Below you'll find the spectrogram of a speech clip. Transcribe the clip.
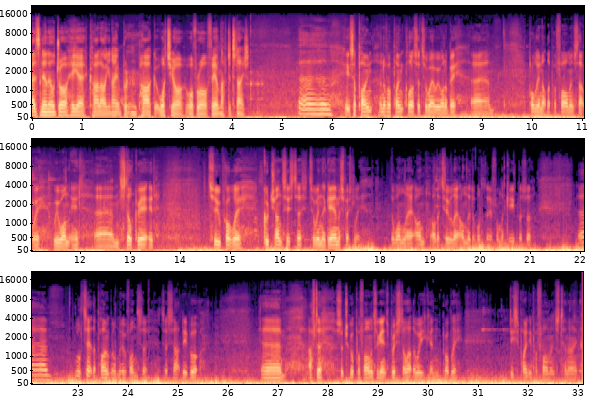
Feds nil nil draw here, Carlisle United, Brunton Park. What's your overall feeling after tonight? Um, it's a point, another point closer to where we want to be. Um, probably not the performance that we, we wanted. Um, still created two probably good chances to, to win the game, especially the one late on, or the two late on, the double save from the keeper. So um, we'll take the point, we'll move on to, to Saturday. But um, after such a good performance against Bristol at the weekend, probably disappointing performance tonight.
